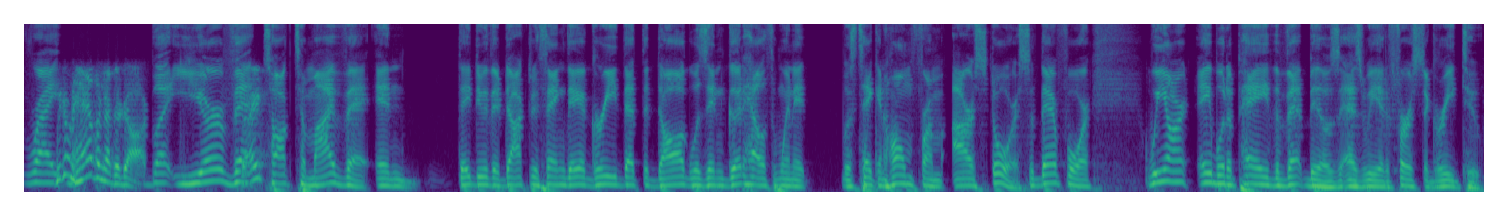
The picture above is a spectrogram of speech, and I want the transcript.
Right. we don't have another dog. But your vet Right? talked to my vet and they do their doctor thing. They agreed that the dog was in good health when it was taken home from our store. So therefore, we aren't able to pay the vet bills as we had first agreed to.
